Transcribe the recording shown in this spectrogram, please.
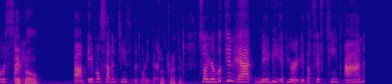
Earth sign. April, Um, April 17th to the 23rd. so 23rd. So you're looking at maybe if you're the 15th on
